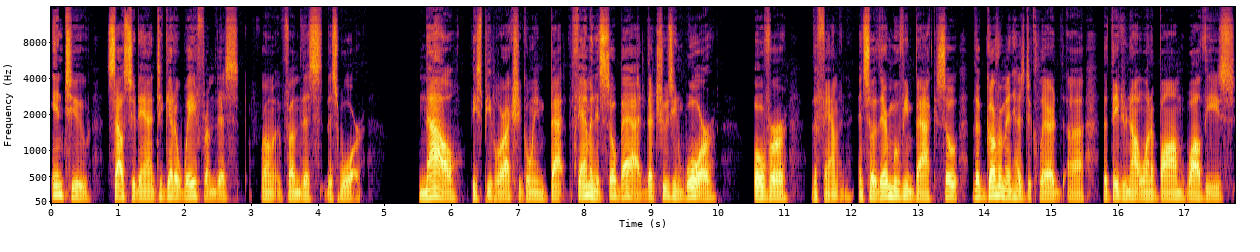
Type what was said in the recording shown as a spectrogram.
into South Sudan to get away from this from from this this war. Now these people are actually going back. Famine is so bad, they're choosing war over the famine. And so they're moving back. So the government has declared uh, that they do not want to bomb while these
